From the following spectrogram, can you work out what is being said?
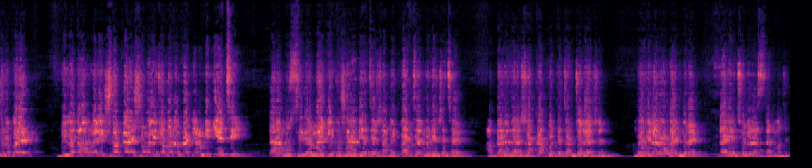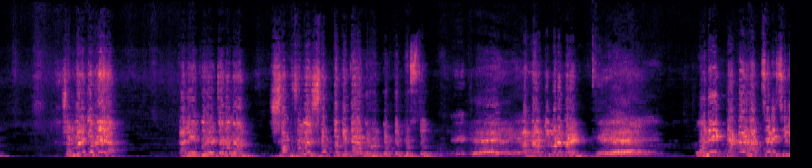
শুরু করে বিগত আওয়ামী লীগ সরকারের সময় যখন আমরা আমি গিয়েছি তারা মসজিদের মাইকে ঘোষণা দিয়েছে, সাবেক ভাইস চেয়ারম্যান এসেছে। আপনারা যারা সাক্ষাৎ করতে চান চলে আসেন। মহিলারা লাইন ধরে দাঁড়িয়ে ছিল রাস্তার মাঝে। সম্মানিত ভাইয়েরা কালিয়াকুরের জনগণ সব সময় সত্যকে তারা গ্রহণ করতে প্রস্তুত। আপনারা কি মনে করেন? অনেক টাকার হাতছানি ছিল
